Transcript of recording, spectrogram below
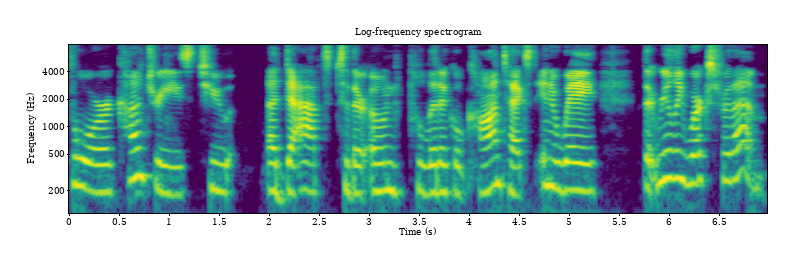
for countries to adapt to their own political context in a way that really works for them.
